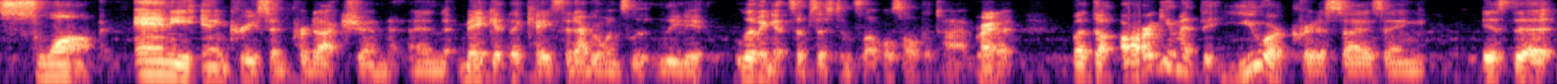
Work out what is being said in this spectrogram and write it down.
swamp any increase in production and make it the case that everyone's leading, living at subsistence levels all the time. Right. But the argument that you are criticizing is that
